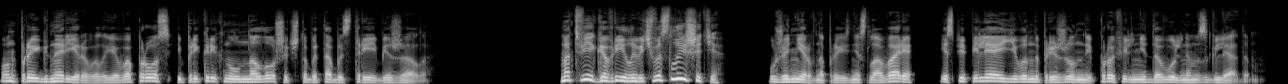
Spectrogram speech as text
Он проигнорировал ее вопрос и прикрикнул на лошадь, чтобы та быстрее бежала. «Матвей Гаврилович, вы слышите?» Уже нервно произнесла Варя, испепеляя его напряженный профиль недовольным взглядом.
